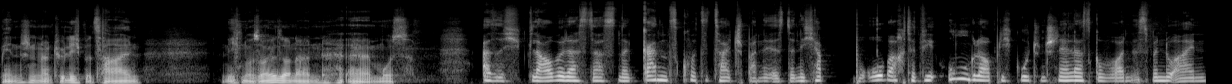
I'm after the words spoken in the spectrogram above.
Menschen natürlich bezahlen nicht nur soll, sondern äh, muss. Also ich glaube, dass das eine ganz kurze Zeitspanne ist, denn ich habe beobachtet, wie unglaublich gut und schnell das geworden ist, wenn du einen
